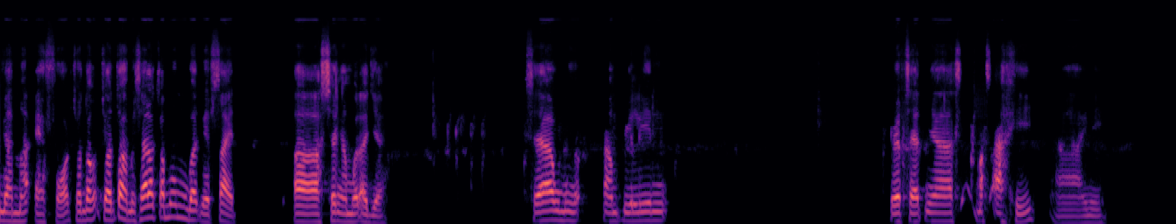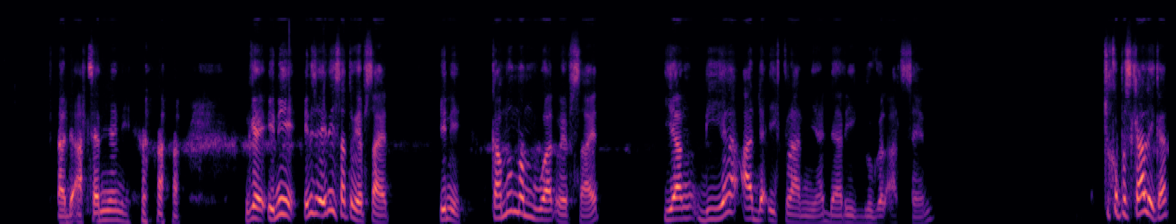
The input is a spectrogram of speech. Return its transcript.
menambah effort. Contoh contoh misalnya kamu membuat website, uh, saya ngambil aja. Saya tampilin websitenya Mas Ahi. Nah, ini. Ada adsense-nya nih. Oke, ini ini ini satu website. Ini, kamu membuat website yang dia ada iklannya dari Google AdSense, cukup sekali kan?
